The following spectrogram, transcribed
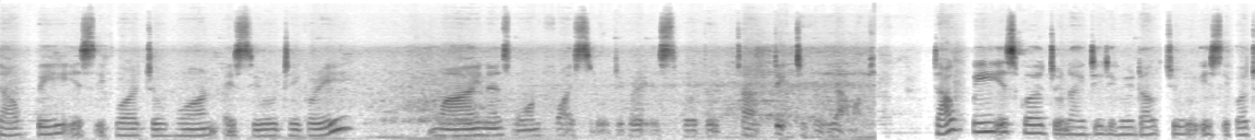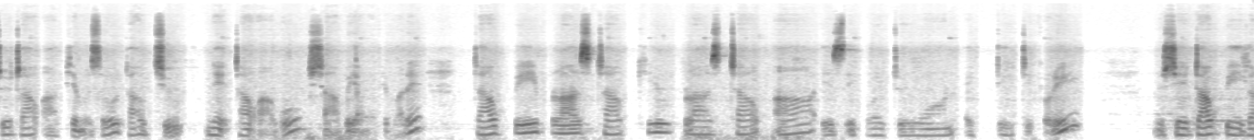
dot p is equal to 180 degree minus 1.0 degree is equal to 30 degree ရမှာဖြစ် dot p is equal to 90 degree dot q is equal to dot r ဖြစ်မှာဆို dot q နဲ့ dot r ကိုရှာပေးရမှာဖြစ်ပါတယ် dot p plus dot q plus tau r is equal to 180 degree လို့ရှိရင် tau p က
